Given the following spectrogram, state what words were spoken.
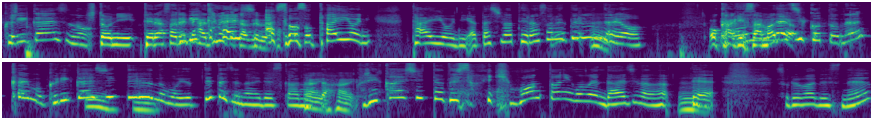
繰り返すの。人に照らされて初めて書けるあそうそう。太陽に。太陽に。私は照らされてるんだよ、おかげさまだよ。同。じこと何回も繰り返しっていうのも言ってたじゃないですか、あなた、はいはい。繰り返しって私最近本当にごめん大事だなって、それはですね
